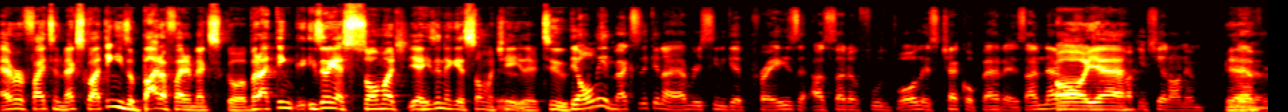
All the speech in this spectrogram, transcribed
ever fights in Mexico. I think he's about to fight in Mexico, but I think he's gonna get so much. Yeah, he's gonna get so much hate there too. the only Mexican I ever seen get praise outside of football is Checo Perez. I never Oh seen yeah, talking shit on him. Yeah. Never.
